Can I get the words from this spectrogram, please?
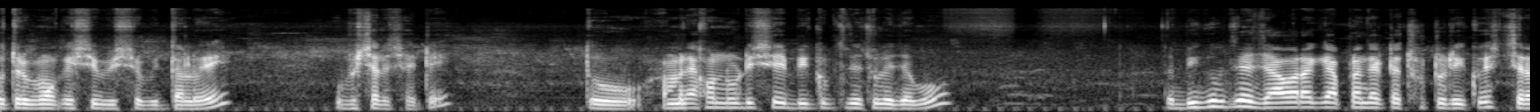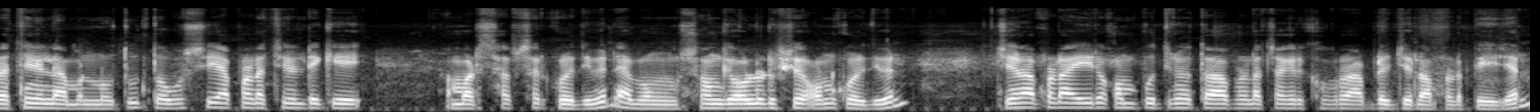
উত্তরবঙ্গ কৃষি বিশ্ববিদ্যালয়ে অফিসিয়াল সাইটে তো আমরা এখন নোটিশে বিজ্ঞপ্তিতে চলে যাব। তো বিজ্ঞপ্তিতে যাওয়ার আগে আপনাদের একটা ছোট্ট রিকোয়েস্ট যারা চ্যানেলে আমার নতুন, তো অবশ্যই আপনারা চ্যানেলটাকে আমার সাবস্ক্রাইব করে দিবেন এবং সঙ্গে অল নোটিফিকেশন অন করে দিবেন, যেন আপনারা এইরকম প্রতিনিয়ত আপনারা চাকরির খবর আপডেট যেন আপনারা পেয়ে যান।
